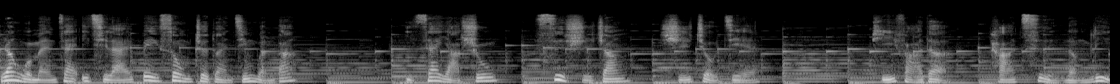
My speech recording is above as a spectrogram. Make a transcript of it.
让我们再一起来背诵这段经文吧，《以赛亚书》四十章十九节：疲乏的他赐能力，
